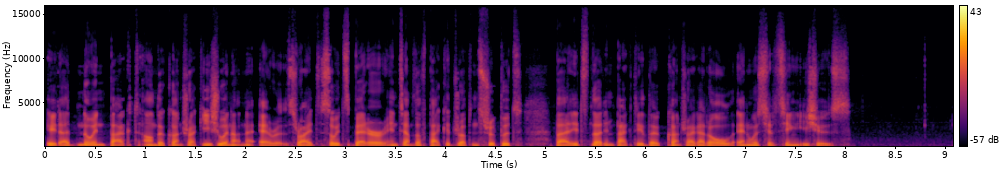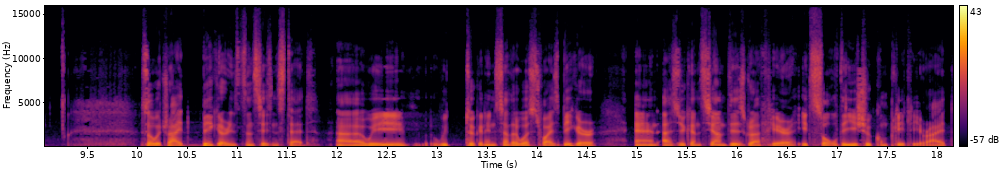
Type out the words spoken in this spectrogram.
it had no impact on the conntrack issue and on errors, right? So it's better in terms of packet drop and throughput, but it's not impacting the conntrack at all, and we're still seeing issues. So we tried bigger instances instead. Uh, we, we took an instance that was twice bigger, and as you can see on this graph here, it solved the issue completely, right?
